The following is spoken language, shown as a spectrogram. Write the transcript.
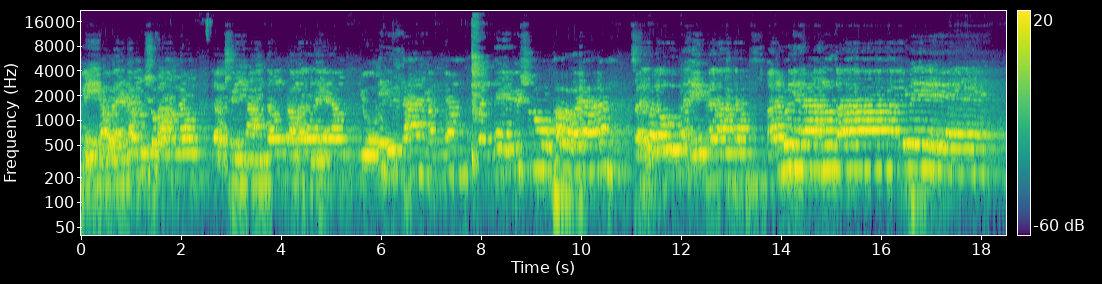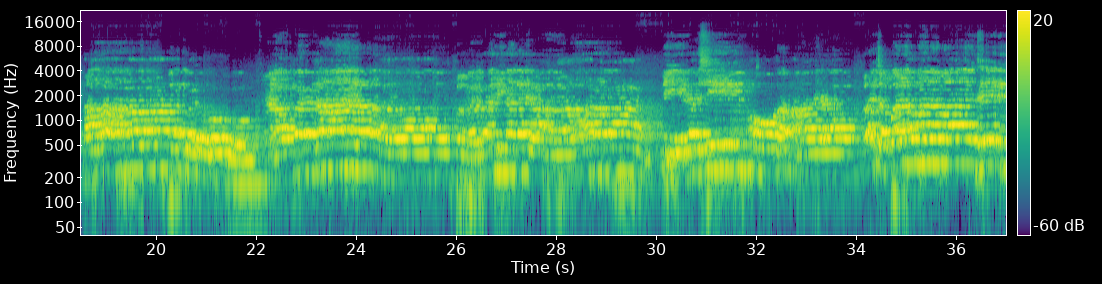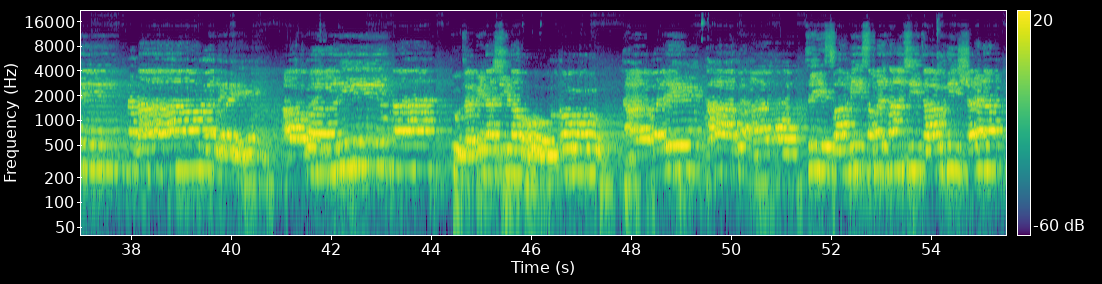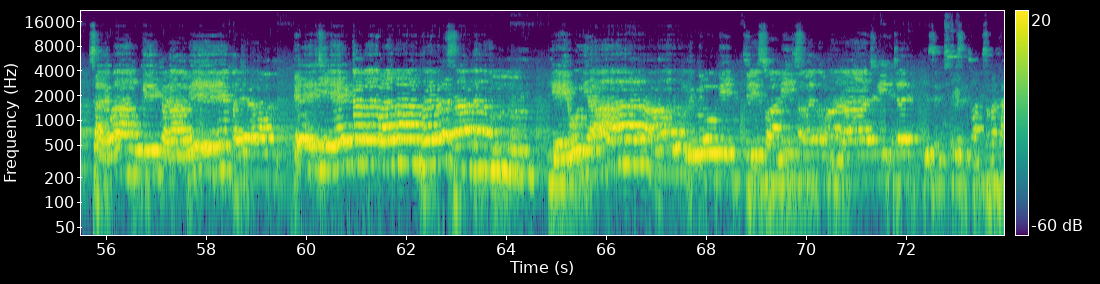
मेघवर्णं शुभाङ्गं लक्ष्मीकान्तं कमलनयनं योगिविध्यान्यं वन्दे विष्णु भववरहरं सर्वलोकहेकनाथं अनुनिरानुदाये the श्री स्वामी समर्थ महाराज श्री स्वामी समर्थ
